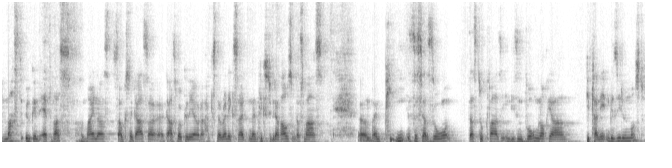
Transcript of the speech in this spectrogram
machst irgendetwas, also minerst, saugst eine Gas, äh, Gaswolke leer oder hackst eine Relic-Site und dann fliegst du wieder raus und das war's. Ähm, beim PI ist es ja so, dass du quasi in diesem Wurmloch ja die Planeten besiedeln musst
